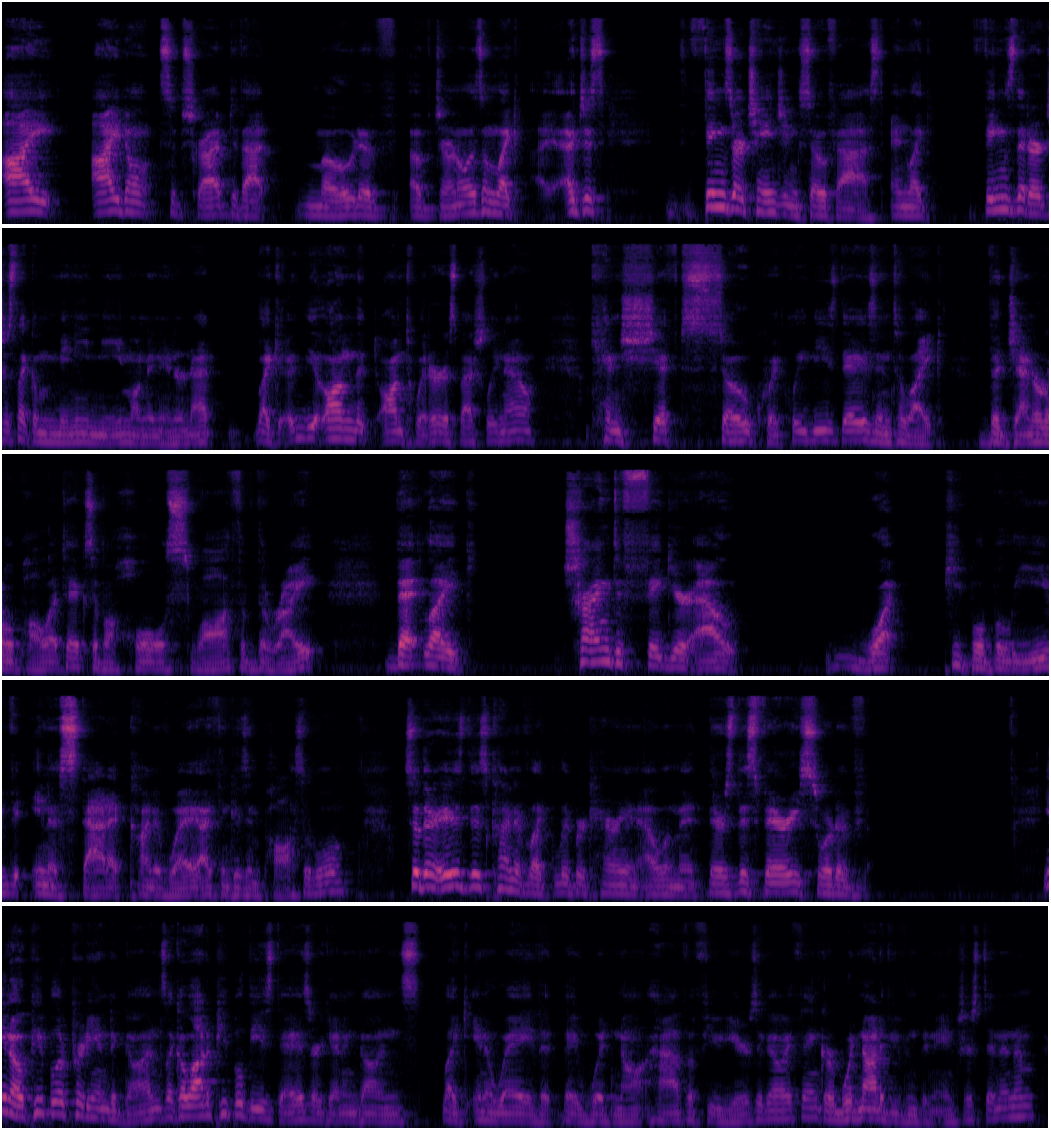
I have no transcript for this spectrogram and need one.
I I don't subscribe to that mode of of journalism. Like I, I just things are changing so fast, and like things that are just like a mini meme on an internet, like on the on Twitter especially now, can shift so quickly these days into like the general politics of a whole swath of the right that like trying to figure out what people believe in a static kind of way, I think is impossible. So there is this kind of like libertarian element. There's this very sort of you know, people are pretty into guns. Like a lot of people these days are getting guns like in a way that they would not have a few years ago, I think, or would not have even been interested in them.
